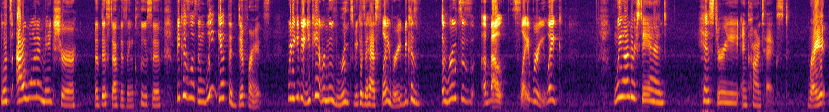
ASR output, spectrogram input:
Let's, I want to make sure that this stuff is inclusive because listen, we get the difference. What are you do? You can't remove roots because it has slavery because the roots is about slavery. Like we understand history and context, right?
